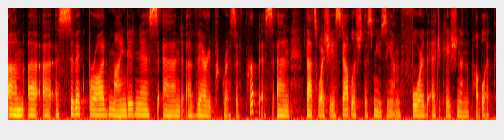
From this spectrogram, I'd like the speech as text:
Um, a, a, civic broad-mindedness and a very progressive purpose, and that's why she established this museum for the education and the public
